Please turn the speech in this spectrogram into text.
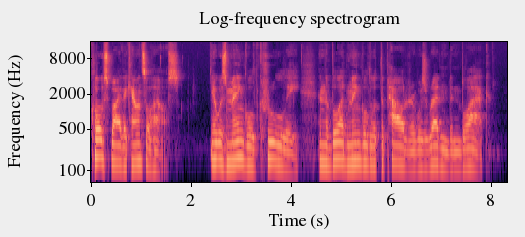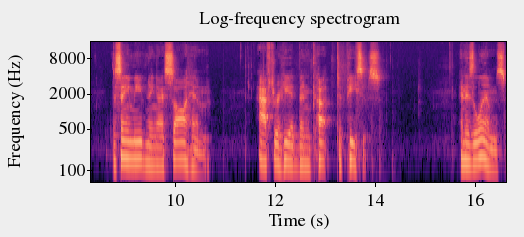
close by the council house. It was mangled cruelly, and the blood mingled with the powder was reddened and black. The same evening I saw him after he had been cut to pieces, and his limbs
